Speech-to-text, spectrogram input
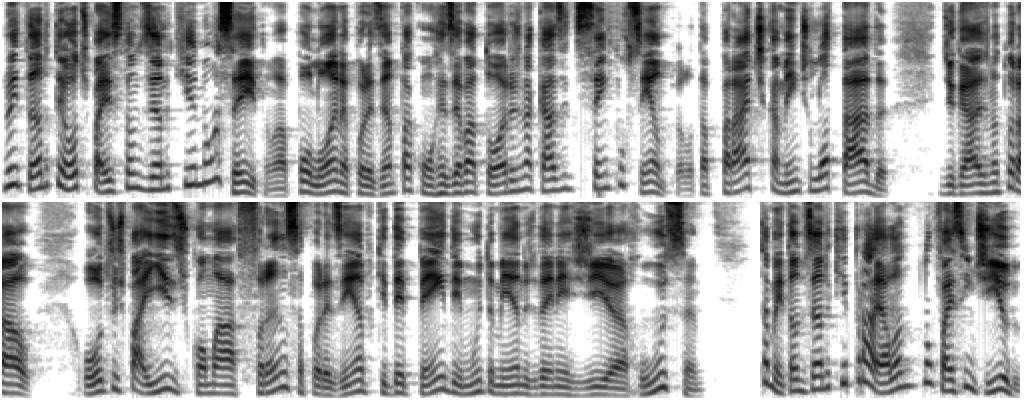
No entanto, tem outros países que estão dizendo que não aceitam. A Polônia, por exemplo, está com reservatórios na casa de 100%. Ela está praticamente lotada de gás natural. Outros países, como a França, por exemplo, que dependem muito menos da energia russa, também estão dizendo que para ela não faz sentido.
